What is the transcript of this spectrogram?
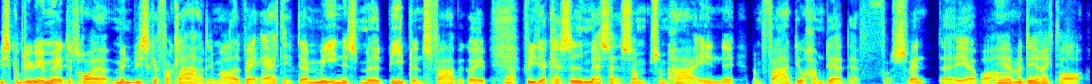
Vi skal blive ved med det, tror jeg, men vi skal forklare det meget. Hvad er det, der menes med Bibelens farbegreb? Ja. Fordi der kan sidde masser, som, som har en... Øh, "Nå, men far, det er jo ham der, der forsvandt, da jeg var... Ja, men det er rigtigt. Og,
